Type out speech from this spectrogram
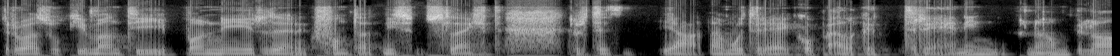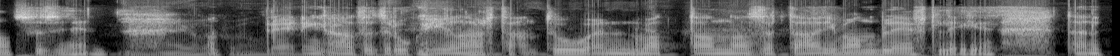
er was ook iemand die poneerde en ik vond dat niet zo slecht. Dus het is, ja, dan moet er eigenlijk op elke training een ambulance zijn. Want training gaat het er ook heel hard aan toe. En wat dan als er daar iemand blijft liggen, dan ligt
